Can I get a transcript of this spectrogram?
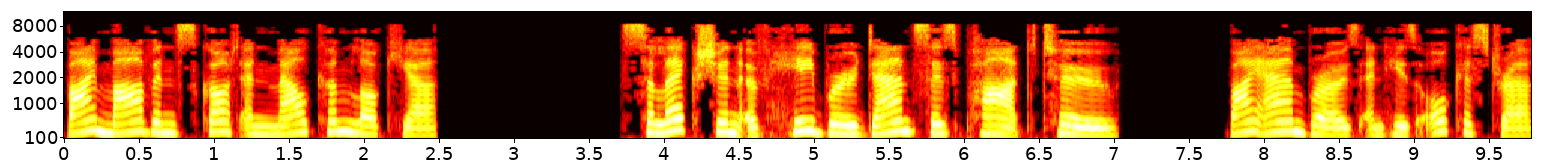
by Marvin Scott and Malcolm Lockyer. Selection of Hebrew Dances Part 2 by Ambrose and his orchestra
